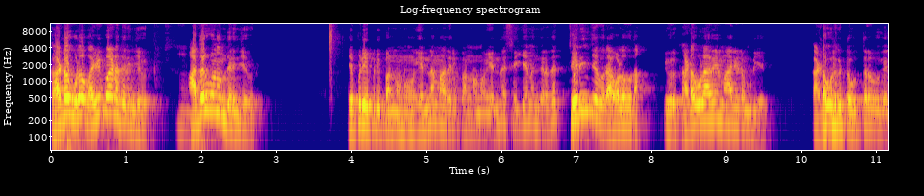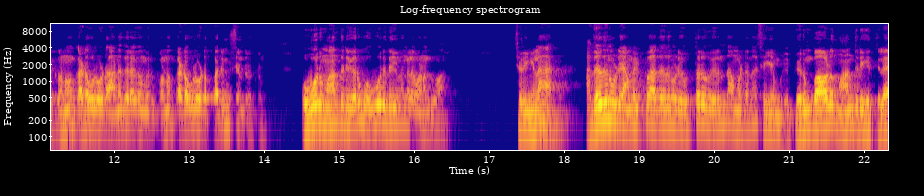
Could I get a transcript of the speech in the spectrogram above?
கடவுளை வழிபாட தெரிஞ்சவர். அதர்வனம் தெரிஞ்சவர். எப்படி எப்படி பண்ணணும் என்ன மாதிரி பண்ணணும் என்ன செய்யணுங்கிறத தெரிஞ்சவர் அவ்வளவுதான். இவர் கடவுளாவே மாறிட முடியாது. கடவுள்கிட்ட உத்தரவு கேட்கணும் கடவுளோட அனுகிரகம் இருக்கணும் கடவுளோட பர்மிஷன் இருக்கணும். ஒவ்வொரு மாந்திரிகரும் ஒவ்வொரு தெய்வங்களை வணங்குவாங்க. சரிங்களா? அதனுடைய அமைப்பு அதனுடைய உத்தரவு இருந்தால் மட்டும்தான் செய்ய முடியும். பெரும்பாலும் மாந்திரிகத்தில்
